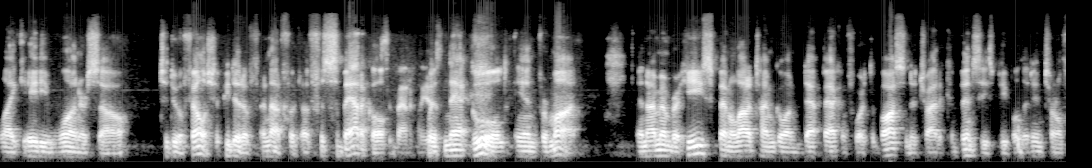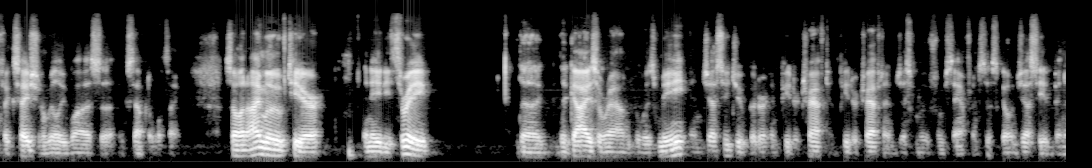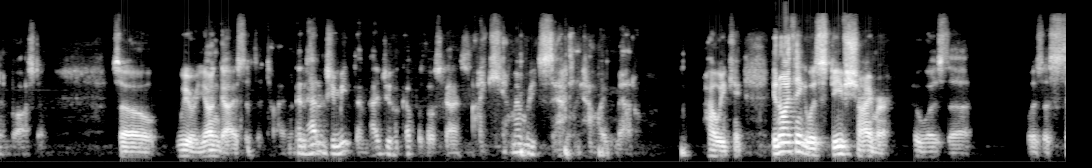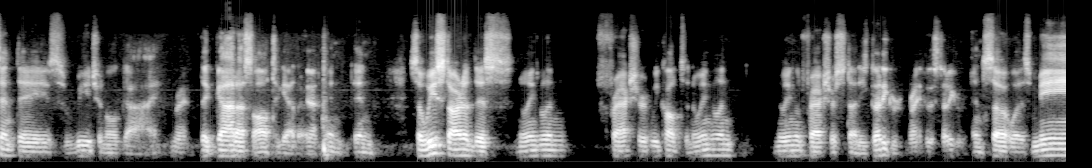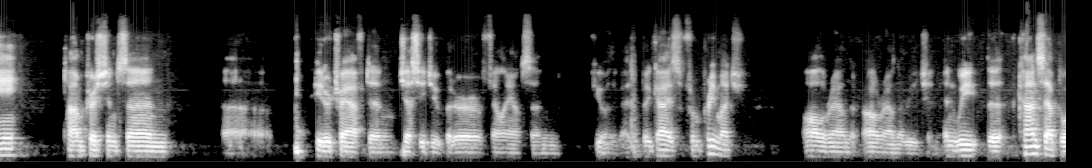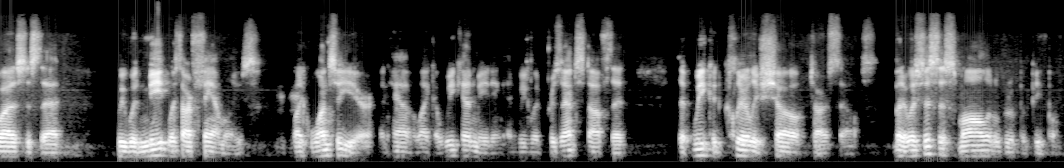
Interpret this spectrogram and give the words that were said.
like 81 or so to do a fellowship, he did a, not a, a sabbatical Sabbatical, yeah. with Nat Gould in Vermont. And I remember he spent a lot of time going back and forth to Boston to try to convince these people that internal fixation really was an acceptable thing. So when I moved here in 83, the, the guys around it was me and Jesse Jupiter and Peter Trafton. Peter Trafton had just moved from San Francisco and Jesse had been in Boston. So we were young guys at the time. And how did you meet them? How did you hook up with those guys? I can't remember exactly how I met them. How he came. You know, I think it was Steve Scheimer who was the was a Synthes regional guy Right. that got us all together. Yeah. And and So we started this New England fracture. We called it the New England New England Fracture Study study group, right? The study group. And so it was me, Tom Christensen, uh, Peter Trafton, Jesse Jupiter, Phil Anson, a few other guys, but guys from pretty much all around the all around the region. And we the concept was is that we would meet with our families like once a year and have like a weekend meeting and we would present stuff that that we could clearly show to ourselves. But it was just a small little group of people.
